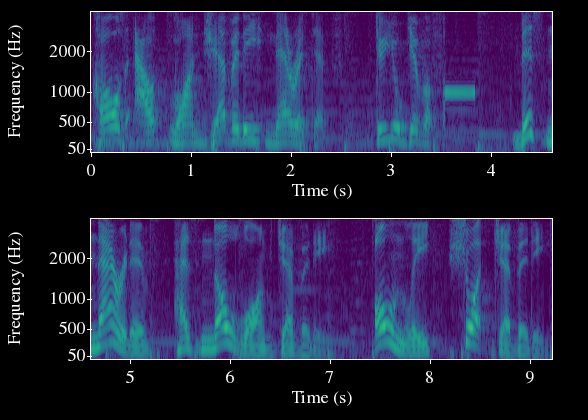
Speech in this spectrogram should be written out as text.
calls out longevity narrative. Do you give a f? This narrative has no longevity, only shortgevity.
